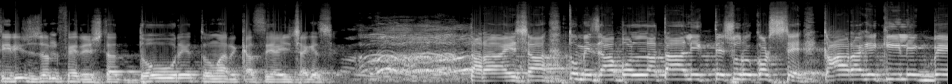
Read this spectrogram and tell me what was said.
তিরিশ জন ফেরেশতা দৌড়ে তোমার কাছে আইসা গেছে। তারা আয়েশা, তুমি যা বললা তা লিখতে শুরু করছে। কার আগে কি লিখবে?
